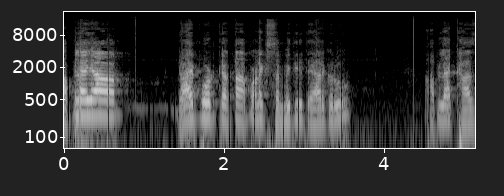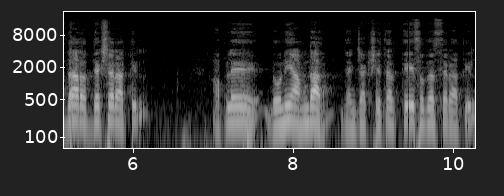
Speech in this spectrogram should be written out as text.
आपल्या या ड्रायपोर्ट करता आपण एक समिती तयार करू. आपल्या खासदार अध्यक्ष राहतील. आपले दोन्ही आमदार ज्यांच्या क्षेत्रात ते सदस्य राहतील.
